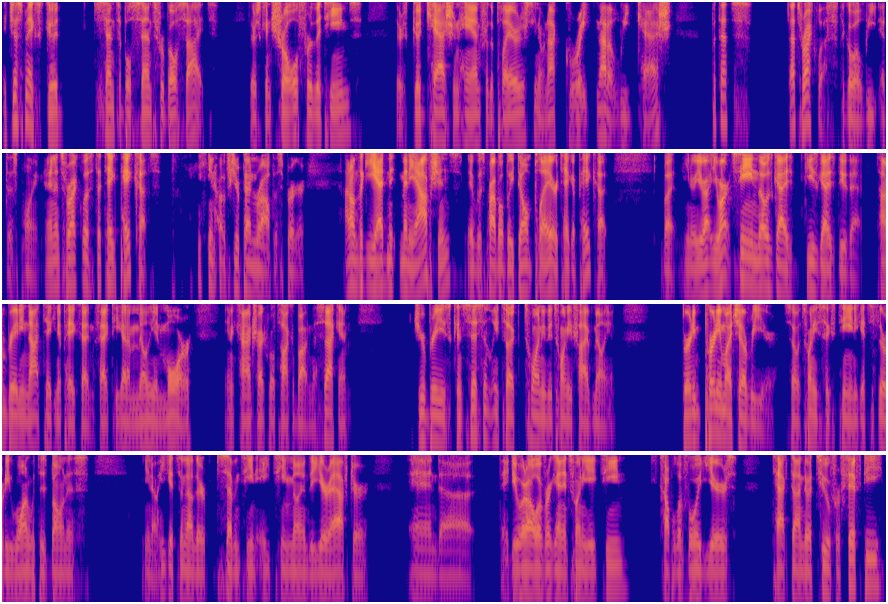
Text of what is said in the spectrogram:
It just makes good, sensible sense for both sides. There's control for the teams. There's good cash in hand for the players. You know, not great, not elite cash, but that's that's reckless to go elite at this point, and it's reckless to take pay cuts. you know, if you're Ben Roethlisberger, I don't think he had many options. It was probably don't play or take a pay cut. But you know, you you aren't seeing those guys, these guys do that. Tom Brady not taking a pay cut. In fact, he got a million more in a contract we'll talk about in a second. Drew Brees consistently took 20 to 25 million pretty, pretty much every year. So 2016, he gets 31 with his bonus. You know, he gets another 17, 18 million the year after. And uh, they do it all over again in 2018. A couple of void years, tacked onto a two for 50.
